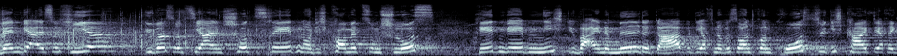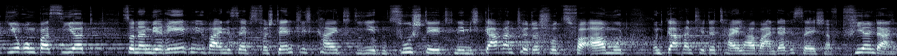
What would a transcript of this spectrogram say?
Wenn wir also hier über sozialen Schutz reden, und ich komme zum Schluss, reden wir eben nicht über eine milde Gabe, die auf einer besonderen Großzügigkeit der Regierung basiert, sondern wir reden über eine Selbstverständlichkeit, die jedem zusteht, nämlich garantierter Schutz vor Armut und garantierte Teilhabe an der Gesellschaft. Vielen Dank.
